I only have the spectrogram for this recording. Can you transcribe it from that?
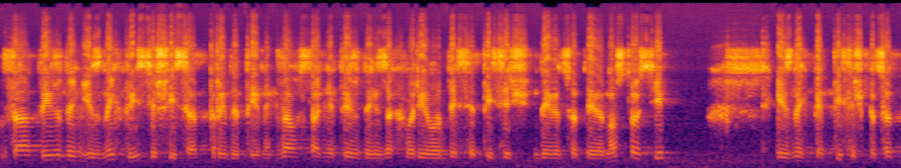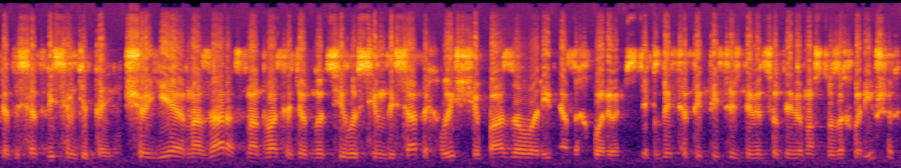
за тиждень, із них 263 дитини. За останній тиждень захворіло 10 тисяч 990 осіб. Із них 5558 дітей, що є на зараз на 21,7 вище базового рівня захворюваності. З 10 тисяч 990 захворівших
